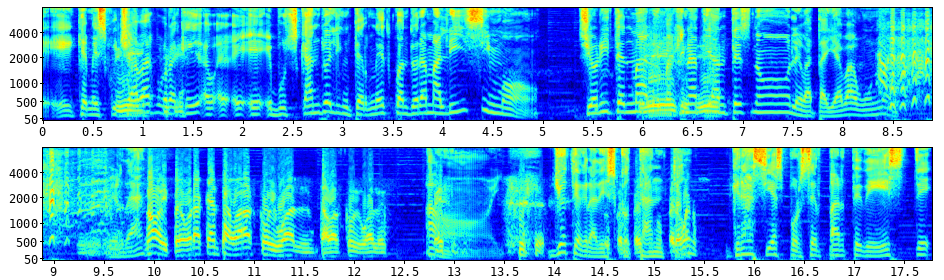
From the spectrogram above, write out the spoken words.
Eh, que me escuchaba por aquí eh, buscando el internet cuando era malísimo. Si ahorita es malo, imagínate antes, no, le batallaba uno. ¿Verdad? No, y peor acá en Tabasco igual, Tabasco igual es. Ay, yo te agradezco tanto. Gracias por ser parte de este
